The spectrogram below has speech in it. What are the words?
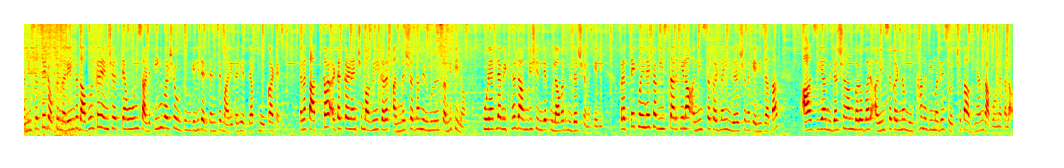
अनिसचे डॉक्टर नरेंद्र दाभोलकर यांची हत्या होऊन साडेतीन वर्ष उलटून गेली तरी त्यांचे मारेकरी अद्याप मोकाट आहेत. त्यांना तात्काळ अटक करण्याची मागणी करत अंधश्रद्धा निर्मूलन समितीनं पुण्यातल्या विठ्ठल रामजी शिंदे पुलावर निदर्शनं केली. प्रत्येक महिन्याच्या वीस तारखेला अनिसकडनं ही निदर्शनं केली जातात. आज या निदर्शनांबरोबर अनिसकडनं मुठा नदीमध्ये स्वच्छता अभियान राबवण्यात आला.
